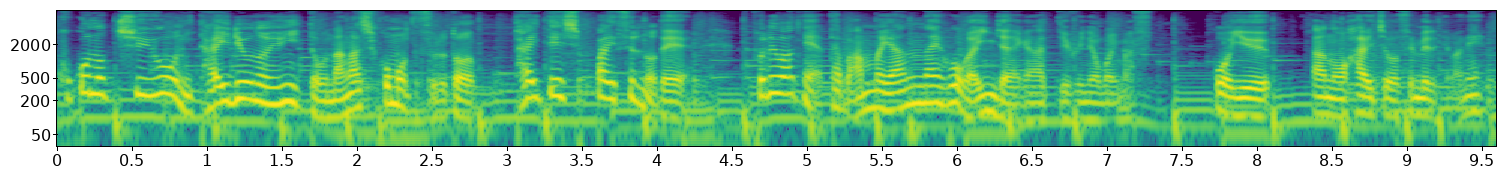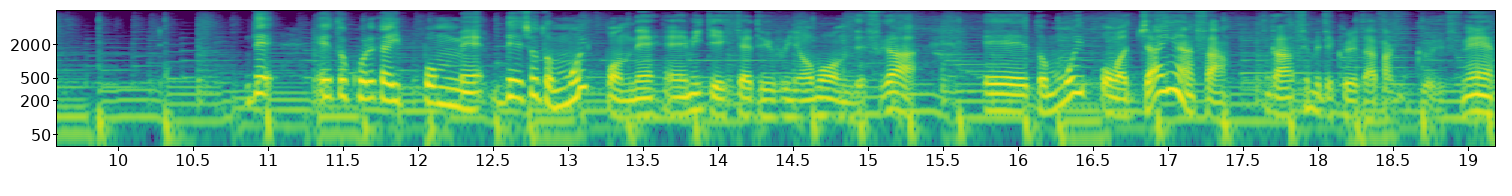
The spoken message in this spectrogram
ここの中央に大量のユニットを流し込もうとすると、大抵失敗するので、それはね、多分あんまやんない方がいいんじゃないかなっていう風に思います。こういうあの配置を攻めるにはね。で、えー、とこれが1本目。で、ちょっともう1本ね、えー、見ていきたいというふうに思うんですが、えー、ともう1本はジャイアンさんが攻めてくれたアタックですね。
